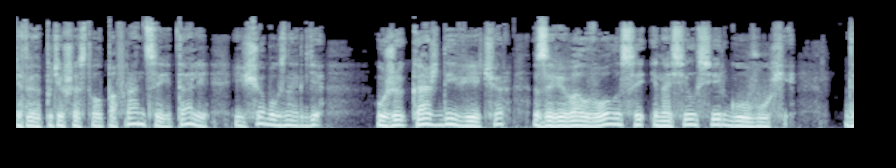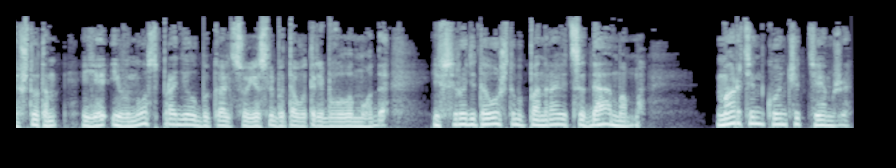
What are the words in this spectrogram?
Я тогда путешествовал по Франции, Италии и еще бог знает где. Уже каждый вечер завивал волосы и носил серьгу в ухе. Да что там, я и в нос продел бы кольцо, если бы того требовала мода. И все ради того, чтобы понравиться дамам. Мартин кончит тем же.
